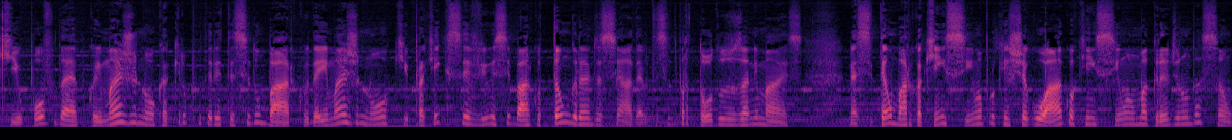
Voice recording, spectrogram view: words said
que o povo da época imaginou que aquilo poderia ter sido um barco, daí imaginou que para que que você viu esse barco tão grande assim? Ah, deve ter sido para todos os animais. Né? Se tem um barco aqui em cima, porque chegou água aqui em cima numa grande inundação.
